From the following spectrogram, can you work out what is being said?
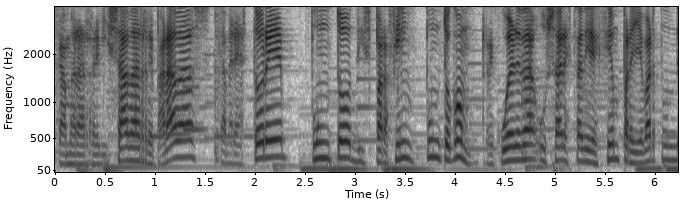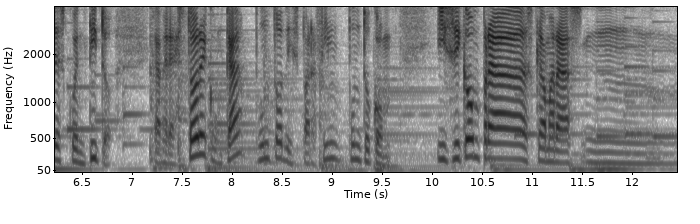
cámaras revisadas, reparadas, camerastore.disparafilm.com. Recuerda usar esta dirección para llevarte un descuentito. Camerastore con K.disparafilm.com. Y si compras cámaras mmm,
